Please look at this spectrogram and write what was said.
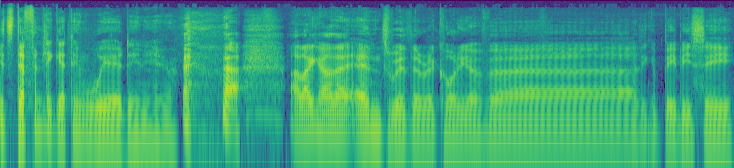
it's definitely getting weird in here. I like how that ends with the recording of uh, I think a BBC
